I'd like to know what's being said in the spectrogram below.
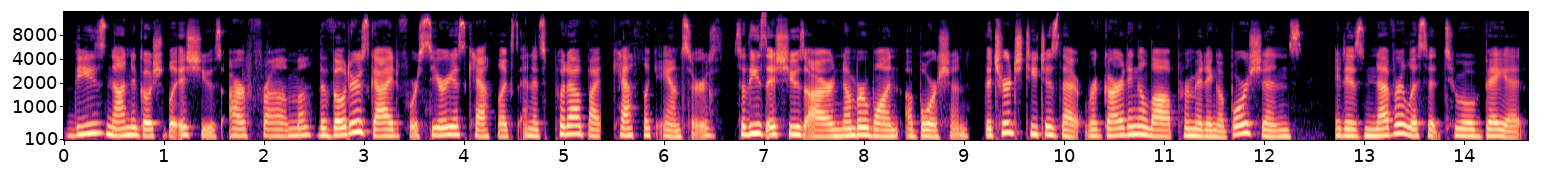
These non negotiable issues are from the Voter's Guide for Serious Catholics, and it's put out by Catholic Answers. So these issues are number one, abortion. The church teaches that regarding a law permitting abortions, it is never licit to obey it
